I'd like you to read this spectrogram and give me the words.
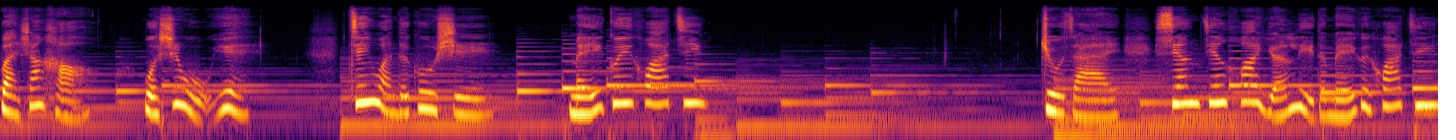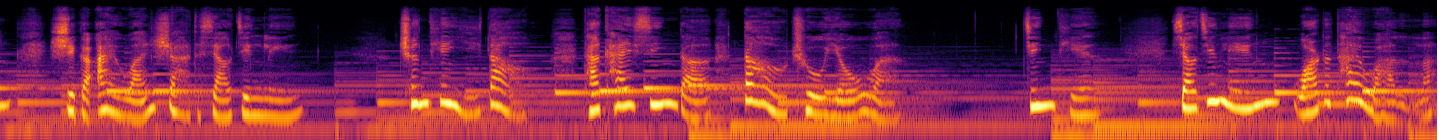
晚上好，我是五月。今晚的故事《玫瑰花精》。住在乡间花园里的玫瑰花精是个爱玩耍的小精灵。春天一到，它开心的到处游玩。今天，小精灵玩的太晚了。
